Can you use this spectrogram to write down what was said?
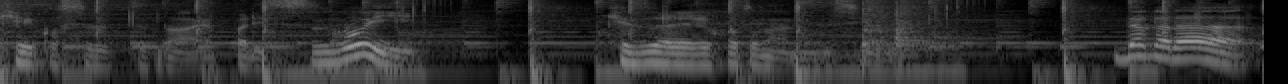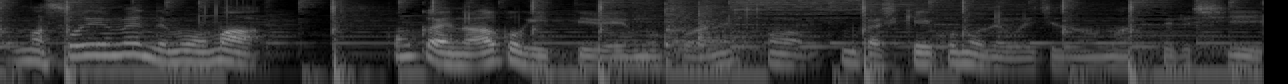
稽古するっていうのはやっぱりすごい削られることなんですよね。だから、まあ、そういう面でも、まあ、今回の「アコギ」っていう演目はね、まあ、昔稽古能でも一度回ってるし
